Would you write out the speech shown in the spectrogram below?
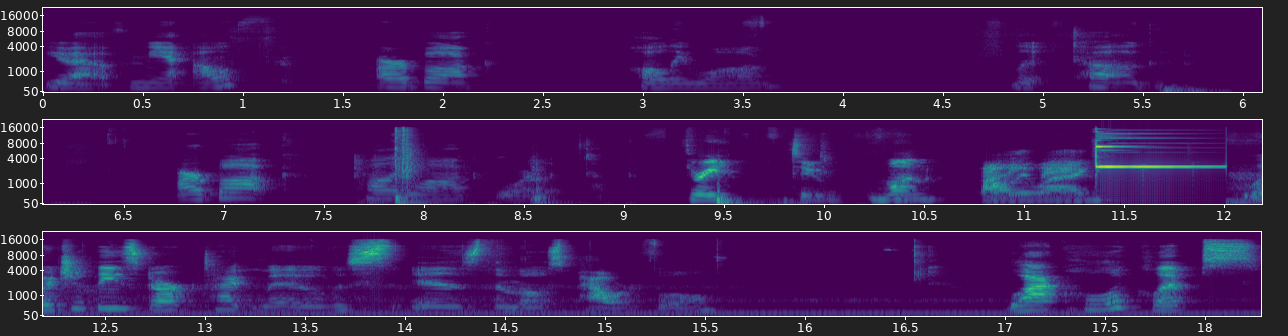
You have Meowth, Arbok, Poliwag, Littug, Arbok, Poliwag, or Littug. Three, two, one. Poliwag. Poliwag. Which of these dark type moves is the most powerful? Black Hole Eclipse,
